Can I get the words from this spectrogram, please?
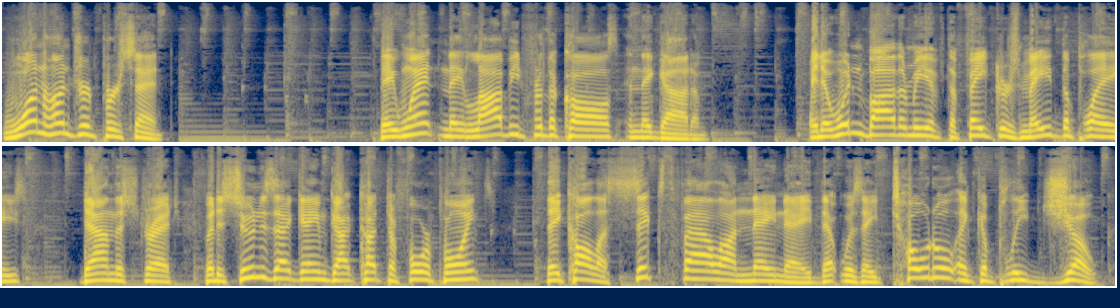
100%. They went and they lobbied for the calls and they got them. And it wouldn't bother me if the Fakers made the plays down the stretch. But as soon as that game got cut to four points, they call a sixth foul on Nene that was a total and complete joke.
